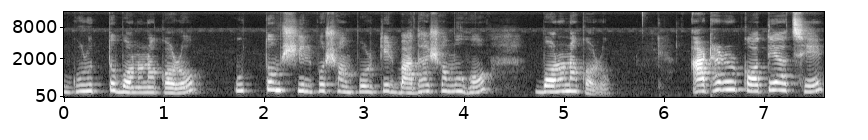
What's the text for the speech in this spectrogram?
গুরুত্ব বর্ণনা করো। উত্তম শিল্প সম্পর্কের বাধাসমূহ বর্ণনা করো। আঠারোর কতে আছে,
